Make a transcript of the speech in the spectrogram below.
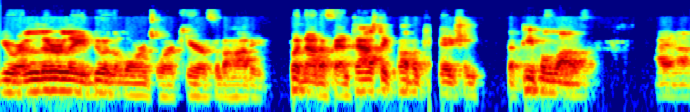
you are literally doing the Lord's work here for the hobby, putting out a fantastic publication that people love. I uh,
